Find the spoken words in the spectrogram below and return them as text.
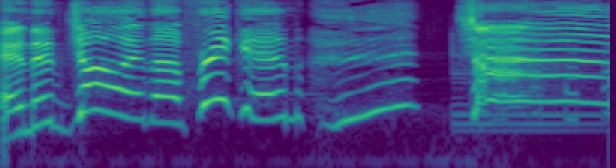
and enjoy the freaking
